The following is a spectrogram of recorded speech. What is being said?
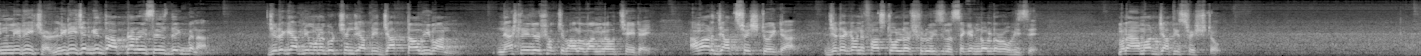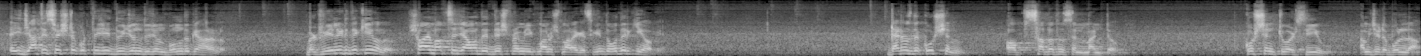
ইন লিটারেচার। লিটারেচার কিন্তু আপনার ওই সেন্স দেখবে না। যেটাকে আপনি মনে করছেন যে আপনি জাতটা অভিমান। ন্যাশনালিজম সবচেয়ে ভালো বাংলা হচ্ছে এটাই। আমার জাত শ্রেষ্ঠ এটা। যেটার কারণে ফার্স্ট অর্ডার শুরু হয়েছিল সেকেন্ড অর্ডারও হয়েছে মানে আমার জাতি শ্রেষ্ঠ। এই জাতি শ্রেষ্ঠ করতে গিয়ে দুইজন দুজন বন্ধুকে হারালো। বাট রিয়েলিটিতে কি হলো? সবাই ভাবছে যে আমাদের দেশপ্রেমিক মানুষ মারা গেছে, কিন্তু ওদের কি হবে? That was the question of Saadat Hasan Manto question towards you আমি যেটা বললাম,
